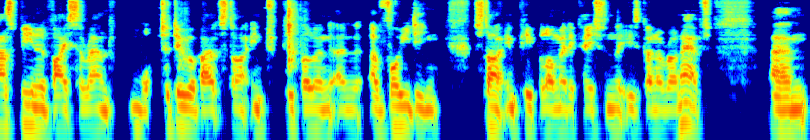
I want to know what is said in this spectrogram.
has been advice around what to do about starting people and, and avoiding starting people on medication that is going to run out. Um,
